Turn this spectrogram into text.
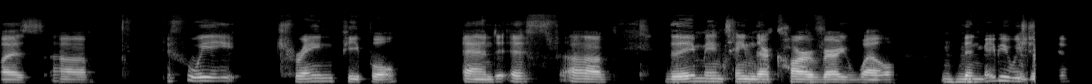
was uh, if we train people and if uh, they maintain their car very well, mm-hmm. then maybe we should give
